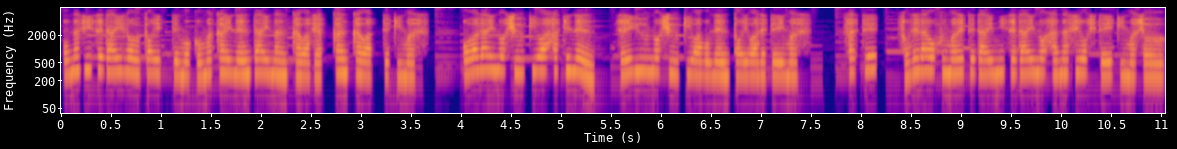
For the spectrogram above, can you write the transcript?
同じ世代表といっても細かい年代なんかは若干変わってきます。お笑いの周期は8年、声優の周期は5年と言われています。さて、それらを踏まえて第2世代の話をしていきましょう。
